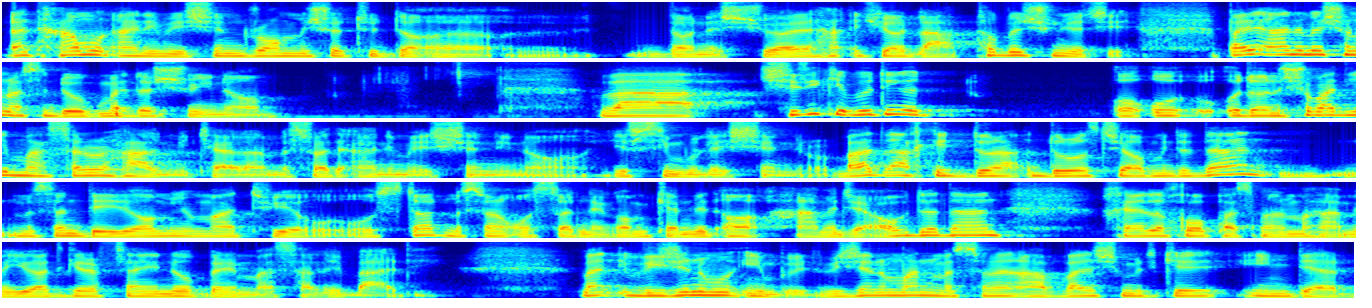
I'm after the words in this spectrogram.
بعد همون انیمیشن run می‌شد تو دانشجو یا لپتاپشون یا چی. بعد انیمیشن مثلا دگمه داشت اینا. و چیزی که بود دانشجو بعد یه مسئله رو حل می‌کردن به صورت انیمیشن اینا یه simulation رو. بعد وقتی درست جواب می‌دادن مثلا data می اومد توی استاد مثلا استاد نگاه می‌کرد آ همه جواب دادن. خیلی خوب پس من همه یاد گرفتن اینو بریم مسئله بعدی. من vision این بود. vision من مثلا اولش بود که این در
